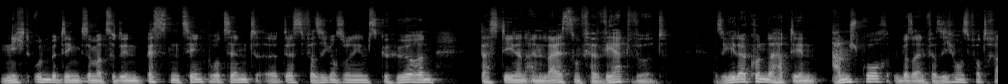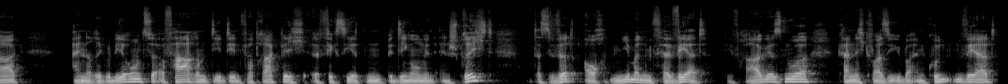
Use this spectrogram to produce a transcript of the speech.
nicht unbedingt sagen zu den besten 10% äh, des Versicherungsunternehmens gehören, dass denen eine Leistung verwehrt wird. Also jeder Kunde hat den Anspruch über seinen Versicherungsvertrag, eine Regulierung zu erfahren, die den vertraglich äh, fixierten Bedingungen entspricht. Das wird auch niemandem verwehrt. Die Frage ist nur, kann ich quasi über einen Kundenwert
